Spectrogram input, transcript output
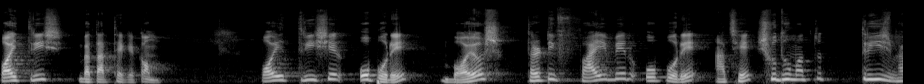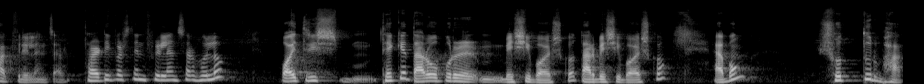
পঁয়ত্রিশ বা তার থেকে কম। পঁয়ত্রিশের ওপরে বয়স থার্টি ফাইভের ওপরে আছে শুধুমাত্র ত্রিশ ভাগ ফ্রিল্যান্সার থার্টি পার্সেন্ট ফ্রিল্যান্সার হলো পঁয়ত্রিশ থেকে তার ওপরের বেশি বয়স্ক, তার বেশি বয়স্ক এবং সত্তর ভাগ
